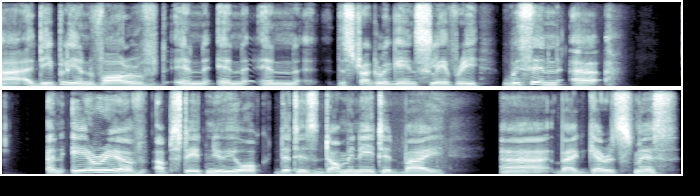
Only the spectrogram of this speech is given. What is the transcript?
uh, deeply involved in in in the struggle against slavery within uh, an area of upstate New York that is dominated by uh, by Gerrit Smith,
